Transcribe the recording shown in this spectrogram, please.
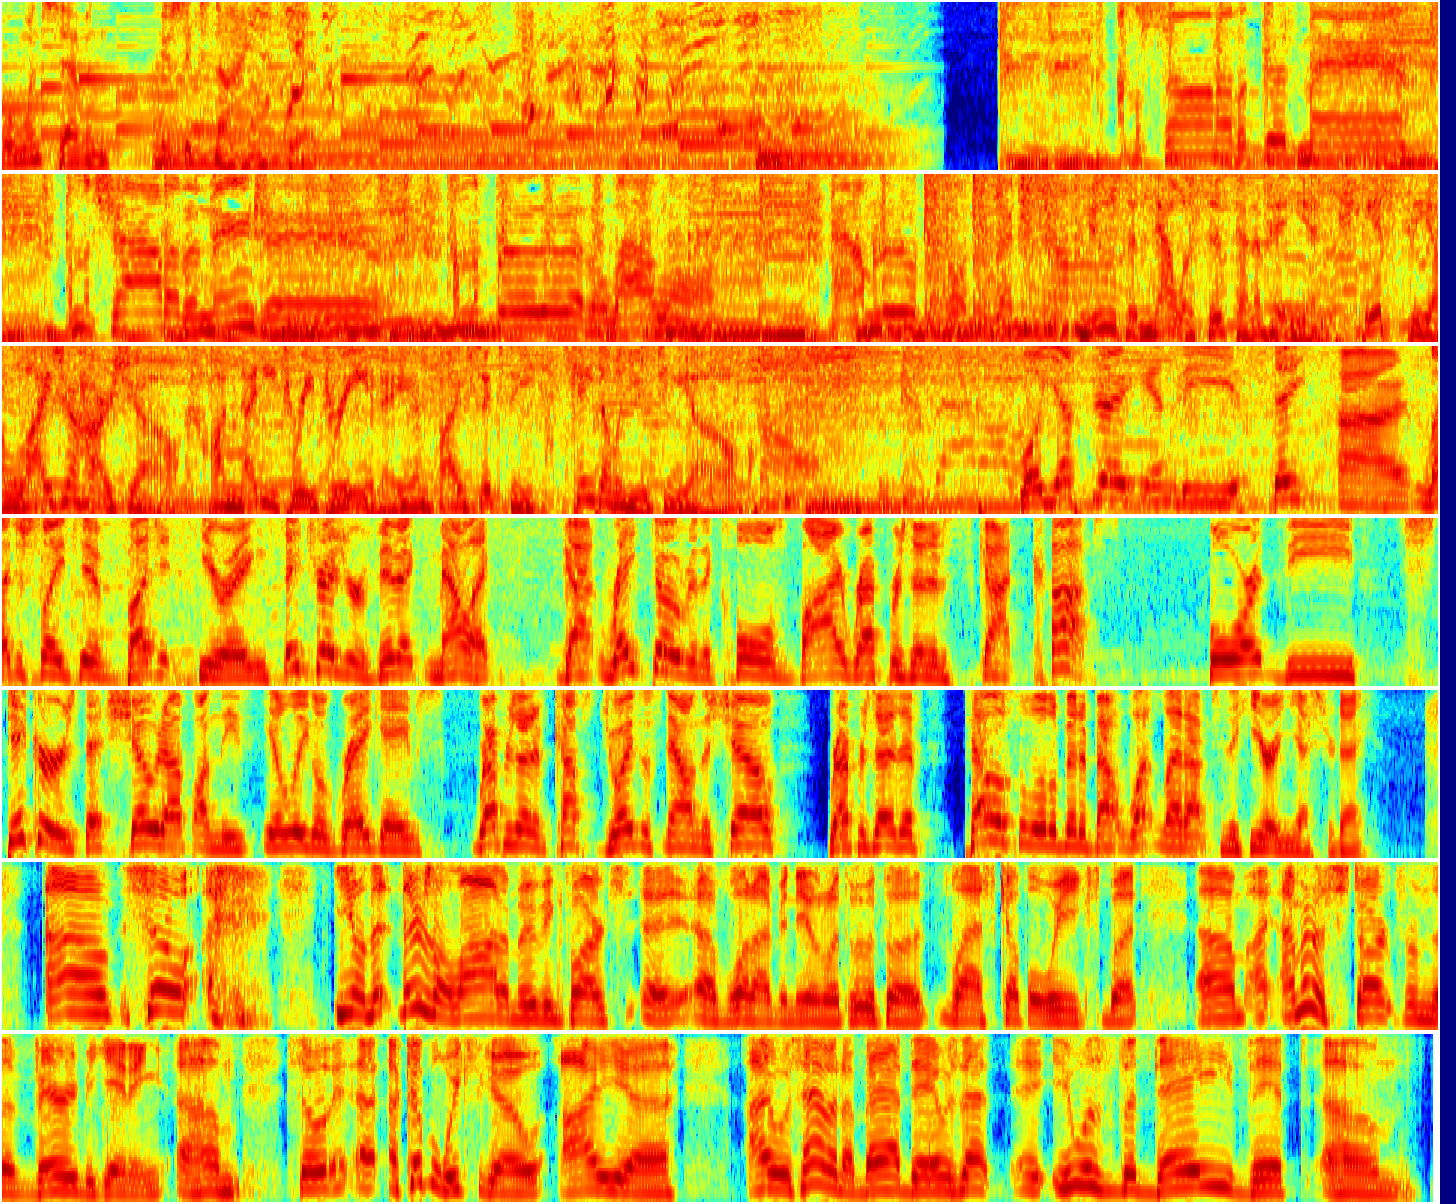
417 269 KIDS. I'm the son of a good man. I'm the child of an angel. I'm the brother of a wild one. And I'm looking for direction. News, analysis, and opinion. It's the Elijah Haahr Show on 93.3 and AM 560 KWTO. Well, yesterday in the state uh, legislative budget hearing, State Treasurer Vivek Malik got raked over the coals by Representative Scott Cupps for the stickers that showed up on these illegal gray games. Representative Cupps joins us now on the show. Representative, tell us a little bit about what led up to the hearing yesterday. Um, so you know, th- there's a lot of moving parts uh, of what I've been dealing with with the last couple of weeks, but um, I, I'm going to start from the very beginning. Um, so a, a couple weeks ago, I uh, I was having a bad day. It was that it was the day that um,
